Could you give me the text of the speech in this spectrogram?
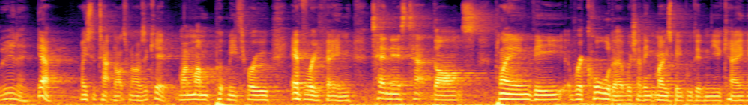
Really? Yeah, I used to tap dance when I was a kid. My mum put me through everything tennis, tap dance, playing the recorder, which I think most people did in the UK,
